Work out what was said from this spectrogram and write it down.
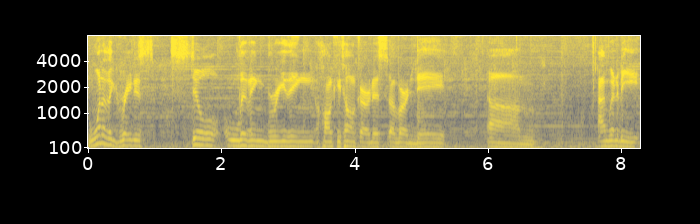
one of the greatest still living, breathing honky tonk artists of our day. Um, I'm going to be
